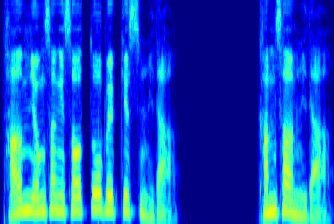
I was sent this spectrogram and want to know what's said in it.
다음 영상에서 또 뵙겠습니다. 감사합니다.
